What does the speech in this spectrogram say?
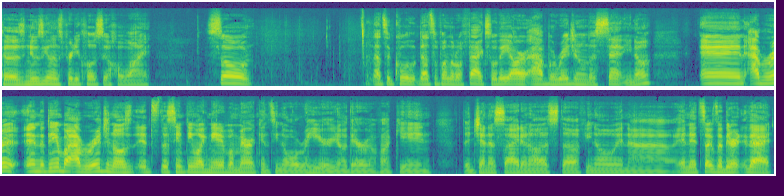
because New Zealand's pretty close to Hawaii. So that's a cool, that's a fun little fact. So they are Aboriginal descent, you know? And Abor- and the thing about Aboriginals, it's the same thing like Native Americans, you know, over here. You know, they're fucking the genocide and all that stuff, you know, and uh and it sucks that they're that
